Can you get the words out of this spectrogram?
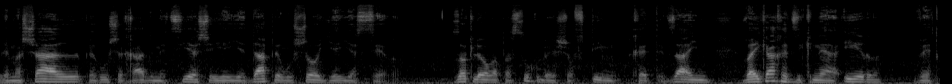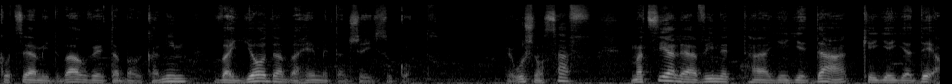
למשל, פירוש אחד מציע שידע פירושו ייסר. זאת לאור הפסוק בשופטים ח'-ט"ז, ויקח את זקני העיר ואת קוצי המדבר ואת הברקנים, ויודע בהם את אנשי סוכות. פירוש נוסף מציע להבין את הידע כיידע,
